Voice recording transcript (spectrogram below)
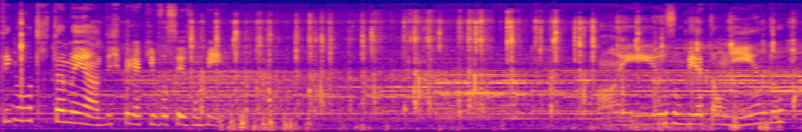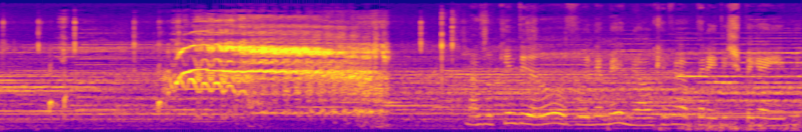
Tem outro também, ó. Deixa eu pegar aqui você, zumbi. Zumbi é tão lindo. Mas o Kinder Ovo, ele é melhor. Quer ver? Peraí, deixa eu pegar ele.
